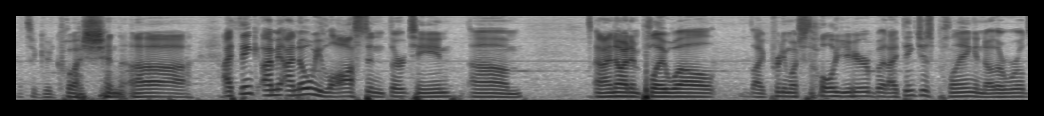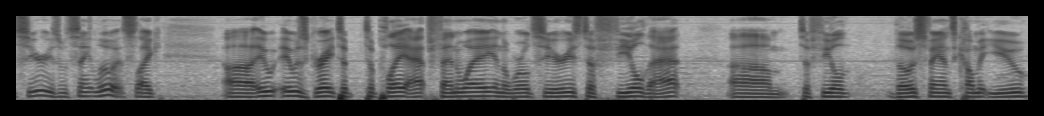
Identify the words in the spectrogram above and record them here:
that's a good question. Uh, I think I mean I know we lost in 13, um, and I know I didn't play well like pretty much the whole year. But I think just playing another World Series with St. Louis, like. Uh, it, it was great to, to play at Fenway in the World Series, to feel that, um, to feel those fans come at you,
